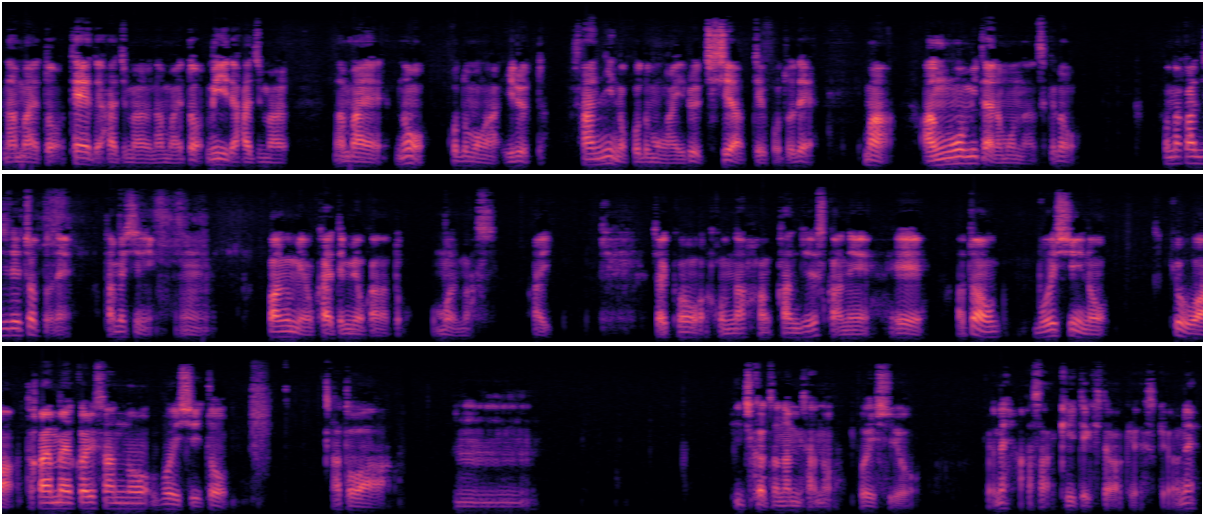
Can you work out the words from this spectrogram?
名前と、てで始まる名前と、みで始まる名前の子供がいると。3人の子供がいる父だっていうことで、まあ、暗号みたいなもんなんですけど、こんな感じでちょっとね、試しに、うん、番組を変えてみようかなと思います。はい。じゃあ今日はこんな感じですかね。えー、あとは、 Voicy の、今日は高山ゆかりさんの Voicy と、あとは、うん、市方奈美さんの Voicy を、ね、朝聞いてきたわけですけどね。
